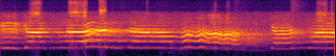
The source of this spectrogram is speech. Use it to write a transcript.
Hangi gönlerde aman gönlerde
